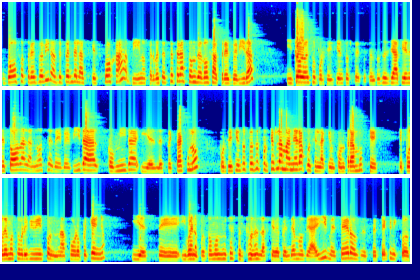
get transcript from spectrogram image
dos o tres bebidas, depende de las que escoja, vino, cerveza, etcétera, son de dos a tres bebidas y todo eso por 600 pesos. Entonces ya tiene toda la noche de bebida, comida y el espectáculo por 600 pesos porque es la manera pues en la que encontramos que, que podemos sobrevivir con un aforo pequeño. Y este y bueno pues somos muchas personas las que dependemos de ahí meseros este técnicos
